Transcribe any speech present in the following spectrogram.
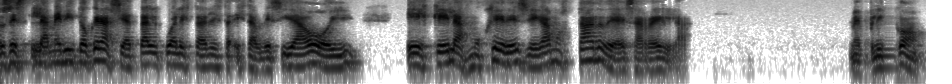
Entonces, la meritocracia tal cual está establecida hoy es que las mujeres llegamos tarde a esa regla. ¿Me explico?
